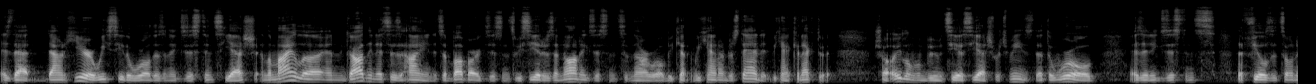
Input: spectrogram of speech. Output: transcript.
is that down here we see the world as an existence, yesh, and the maila and godliness is ayin. It's above our existence. We see it as a non-existence in our world. We can't we can't understand it. We can't connect to it. yesh, which means that the world is an existence that feels its own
